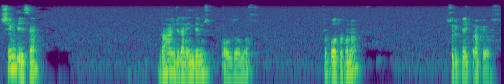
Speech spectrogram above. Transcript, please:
Şimdi ise daha önceden indirmiş olduğumuz futbol topunu sürükleyip bırakıyoruz.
